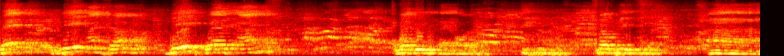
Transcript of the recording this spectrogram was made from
then B answer. B, where the ants? What do you mean by all? so please, uh,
